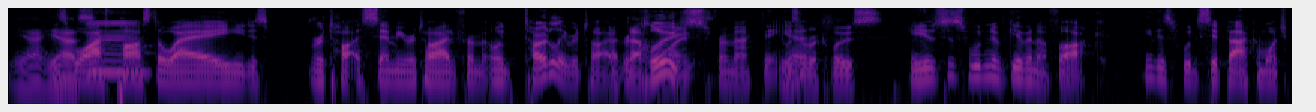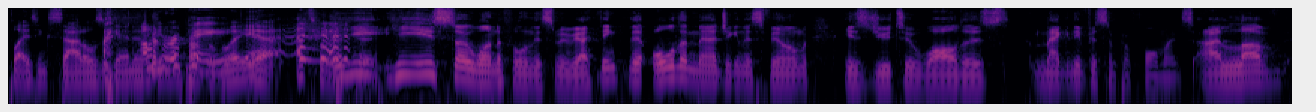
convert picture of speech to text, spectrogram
yeah, he His has. wife passed away. He just retired, semi-retired from, or totally retired, At that recluse point, from acting. He was yeah. a recluse. He just wouldn't have given a fuck. He just would sit back and watch Blazing Saddles again and On oh, again, repeat, probably. Yeah. yeah. that's what he he is so wonderful in this movie. I think that all the magic in this film is due to Wilder's magnificent performance. I love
